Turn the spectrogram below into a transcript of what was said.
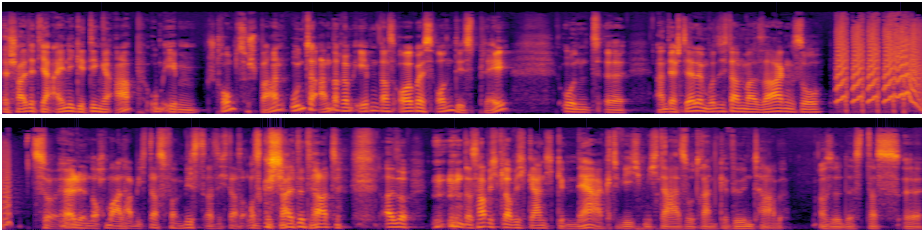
er schaltet ja einige Dinge ab, um eben Strom zu sparen, unter anderem eben das Always-On-Display. Und äh, an der Stelle muss ich dann mal sagen, so zur Hölle nochmal habe ich das vermisst, als ich das ausgeschaltet hatte. Also das habe ich, glaube ich, gar nicht gemerkt, wie ich mich da so dran gewöhnt habe. Also das, das, äh,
